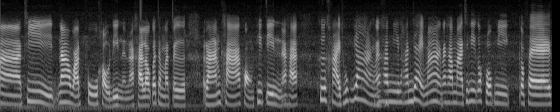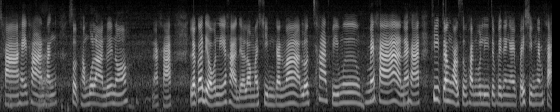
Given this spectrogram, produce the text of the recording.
มาที่หน้าวัดภูเขาดินน่ะนะคะ เราก็จะมาเจอร้านค้าของพี่จินนะคะ คือขายทุกอย่างนะคะ มีร้านใหญ่มากนะคะ มาที่นี่ก็ครบมีกาแฟชาให้ทานทั้งสดทั้งโบราณด้วยเนาะ นะคะ แล้วก็เดี๋ยววันนี้ค่ะ เดี๋ยวเรามาชิมกันว่ารสชาติฝีมือแม่ค้านะคะ ที่จังหวัดสุพรรณบุรีจะเป็นยังไงไปชิมกันค่ะ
